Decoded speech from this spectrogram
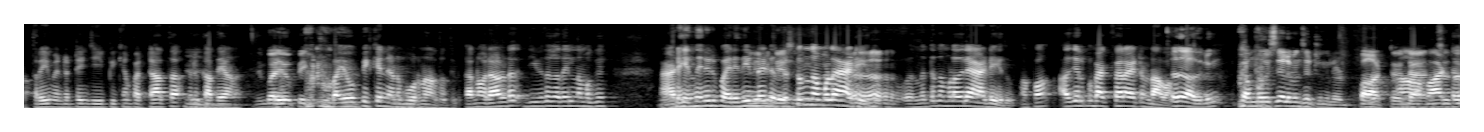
അത്രയും എന്റർടൈൻ ചെയ്യിപ്പിക്കാൻ പറ്റാത്ത ഒരു കഥയാണ്. ബയോപിക്. ബയോപിക് തന്നെയാണ് പൂർണാർത്ഥത്തിൽ. കാരണം ഒരാളുടെ ജീവിതകഥയിൽ നമുക്ക് ആഡ് ചെയ്യുന്നതിന് ഒരു പരിധി ഉണ്ടായിട്ട് എന്നിട്ടും നമ്മൾ ആഡ് ചെയ്തു. എന്നിട്ട് നമ്മൾ അതിൽ ആഡ് ചെയ്തു. അപ്പൊ അത് ചിലപ്പോൾ ബാക്ക് ഫയർ ആയിട്ടുണ്ടാവാം അതിലും കമേഴ്ഷ്യൽ എലമെന്റ്സ് പാട്ട്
